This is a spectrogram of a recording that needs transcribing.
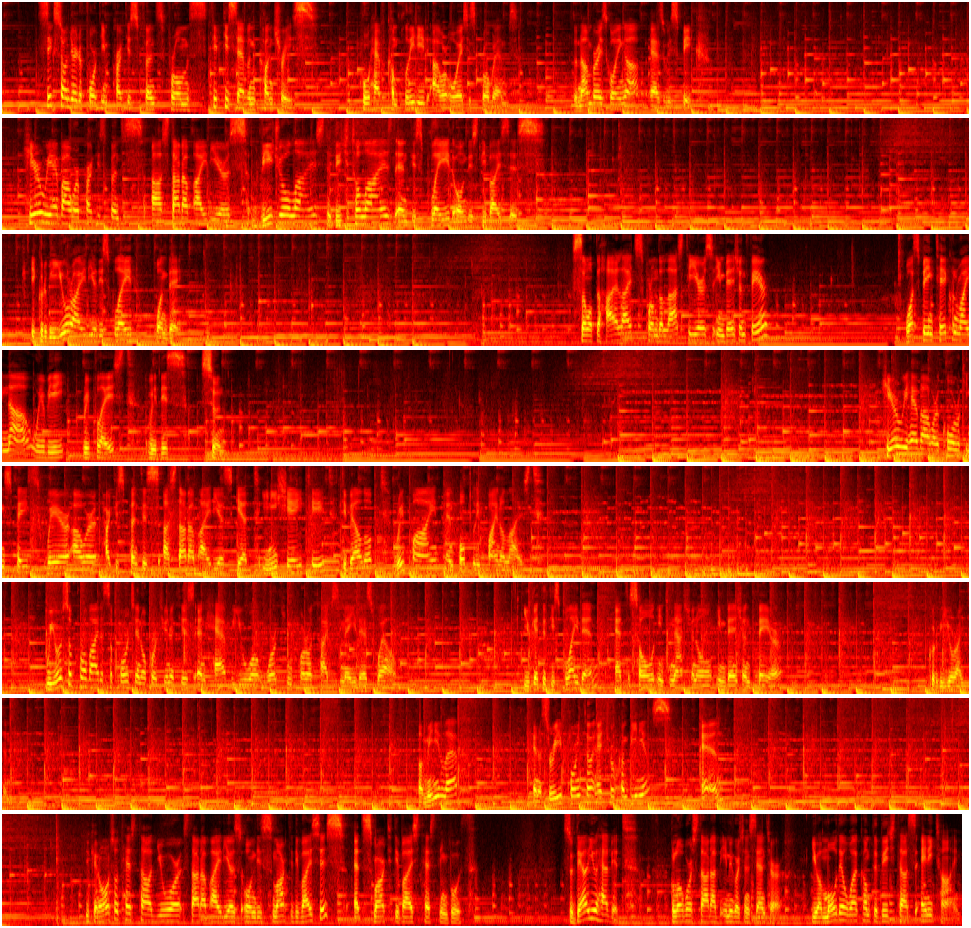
614 participants from 57 countries who have completed our OASIS programs. The number is going up as we speak. Here we have our participants' uh, startup ideas visualized, digitalized, and displayed on these devices. It could be your idea displayed one day. Some of the highlights from the last year's invention fair. What's being taken right now will be replaced with this soon. Here we have our co-working space where our participants' uh, startup ideas get initiated, developed, refined, and hopefully finalized. We also provide support and opportunities and have your working prototypes made as well. You get to display them at the Seoul International Invention Fair. Could be your item. A mini lab and a 3D printer at your convenience and You can also test out your startup ideas on these smart devices at Smart Device Testing Booth. So there you have it, Global Startup Immigration Center. You are more than welcome to visit us anytime.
